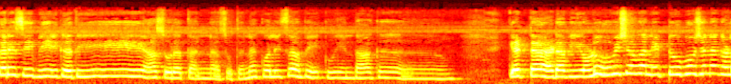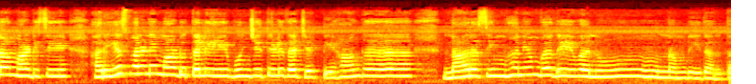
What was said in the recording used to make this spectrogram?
ಕರೆಸಿ ಬೀಗದಿ, ಅಸುರ ತನ್ನ ಸುತನ ಕೊಲಿಸಬೇಕು ಎಂದಾಗ. ಕೆಟ್ಟ ಅಡವಿಯೊಳು ವಿಷವನಿಟ್ಟು ಭೋಜನಗಳ ಮಾಡಿಸಿ, ಹರಿಯ ಸ್ಮರಣೆ ಮಾಡುತ್ತಲೇ ಬುಂಜಿ ತಿಳಿದ ಚೆಟ್ಟಿ ಹಾಂಗ. ನಾರಸಿಂಹನೆಂಬ ದೇವನು ನಂಬಿದಂತ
